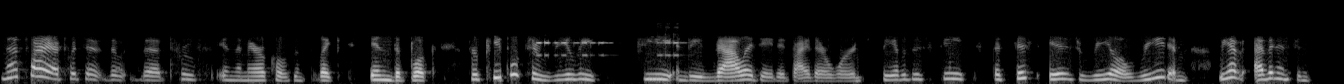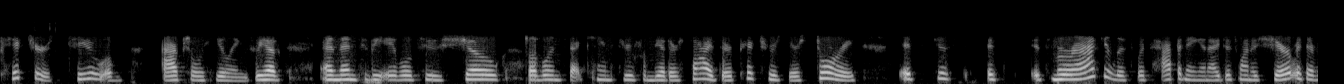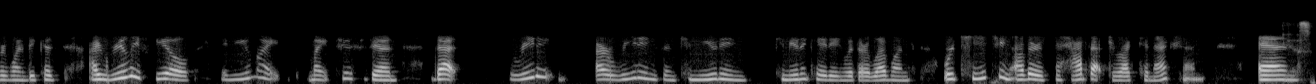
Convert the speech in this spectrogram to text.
And that's why I put the, the the proof in the miracles, like in the book, for people to really see and be validated by their words, be able to see that this is real. Read and we have evidence and pictures too of actual healings. We have, and then to be able to show loved ones that came through from the other side, their pictures, their story. It's just, it's, it's miraculous what's happening, and I just want to share it with everyone because I really feel, and you might might too, Suzanne, that reading our readings and commuting, communicating with our loved ones, we're teaching others to have that direct connection, and yes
